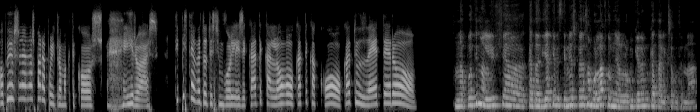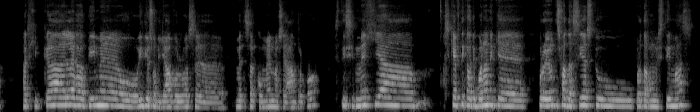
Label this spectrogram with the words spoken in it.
ο οποίος είναι ένας πάρα πολύ τρομακτικός ήρωας. Τι πιστεύετε ότι συμβολίζει, κάτι καλό, κάτι κακό, κάτι ουδέτερο; Να πω την αλήθεια, κατά τη διάρκεια της ταινίας πέρασαν πολλά από το μυαλό μου και δεν κατάληξα πουθενά. Αρχικά έλεγα ότι είναι ο ίδιος ο διάβολος ε, μετασαρκωμένο σε άνθρωπο. Στη συνέχεια σκέφτηκα ότι μπορεί να είναι και προϊόν της φαντασίας του πρωταγωνιστή μας,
